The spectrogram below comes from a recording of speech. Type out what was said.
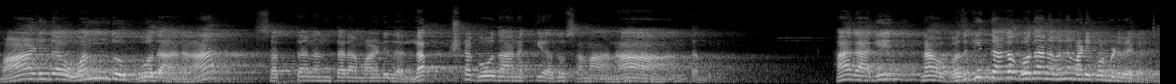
ಮಾಡಿದ ಒಂದು ಗೋದಾನ ಸತ್ತ ನಂತರ ಮಾಡಿದ ಲಕ್ಷ ಗೋದಾನಕ್ಕೆ ಅದು ಸಮಾನ ಅಂತಂದರು. ಹಾಗಾಗಿ ನಾವು ಬದುಕಿದ್ದಾಗ ಗೋದಾನವನ್ನು ಮಾಡಿಕೊಂಡು ಬಿಡಬೇಕಂತೆ.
